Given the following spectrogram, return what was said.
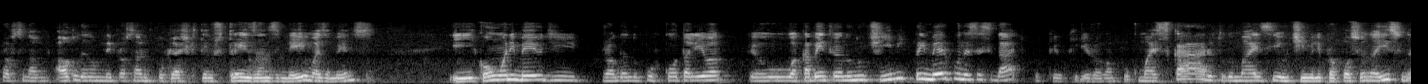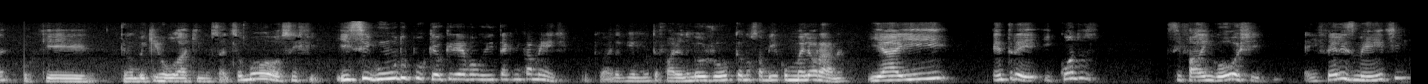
profissional, autodenominei profissional de poker, acho que tem uns três anos e meio, mais ou menos. E com um ano e meio de jogando por conta ali, eu, eu acabei entrando num time, primeiro por necessidade, porque eu queria jogar um pouco mais caro e tudo mais, e o time ele proporciona isso, né? Porque tem um bankroll lá não sai do seu bolso, enfim. E segundo, porque eu queria evoluir tecnicamente, porque eu ainda via muita falha no meu jogo que eu não sabia como melhorar, né? E aí entrei. E quando se fala em Ghost, infelizmente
